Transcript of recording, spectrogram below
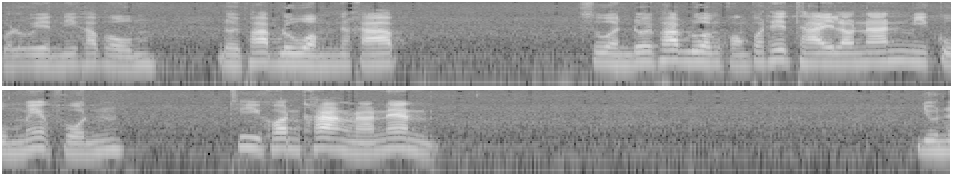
บริเวณนี้ครับผมโดยภาพรวมนะครับ ส่วนโดยภาพรวมของประเทศไทยเรานั้นมีกลุ่มเมฆฝนที่ค่อนข้างหนาแน่น อยู่ใน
